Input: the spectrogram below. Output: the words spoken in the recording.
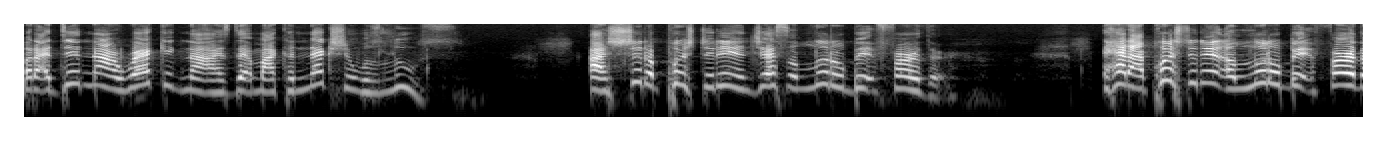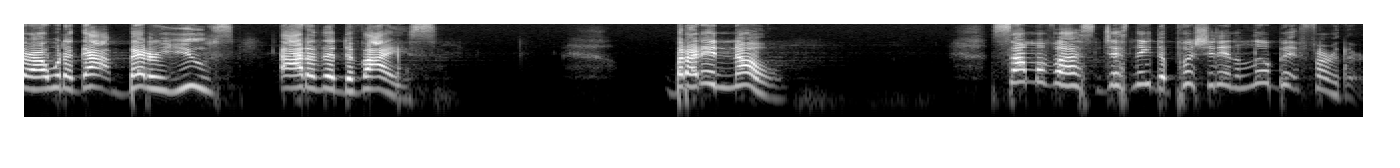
But I did not recognize that my connection was loose. I should have pushed it in just a little bit further. Had I pushed it in a little bit further, I would have got better use out of the device. But I didn't know. Some of us just need to push it in a little bit further.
